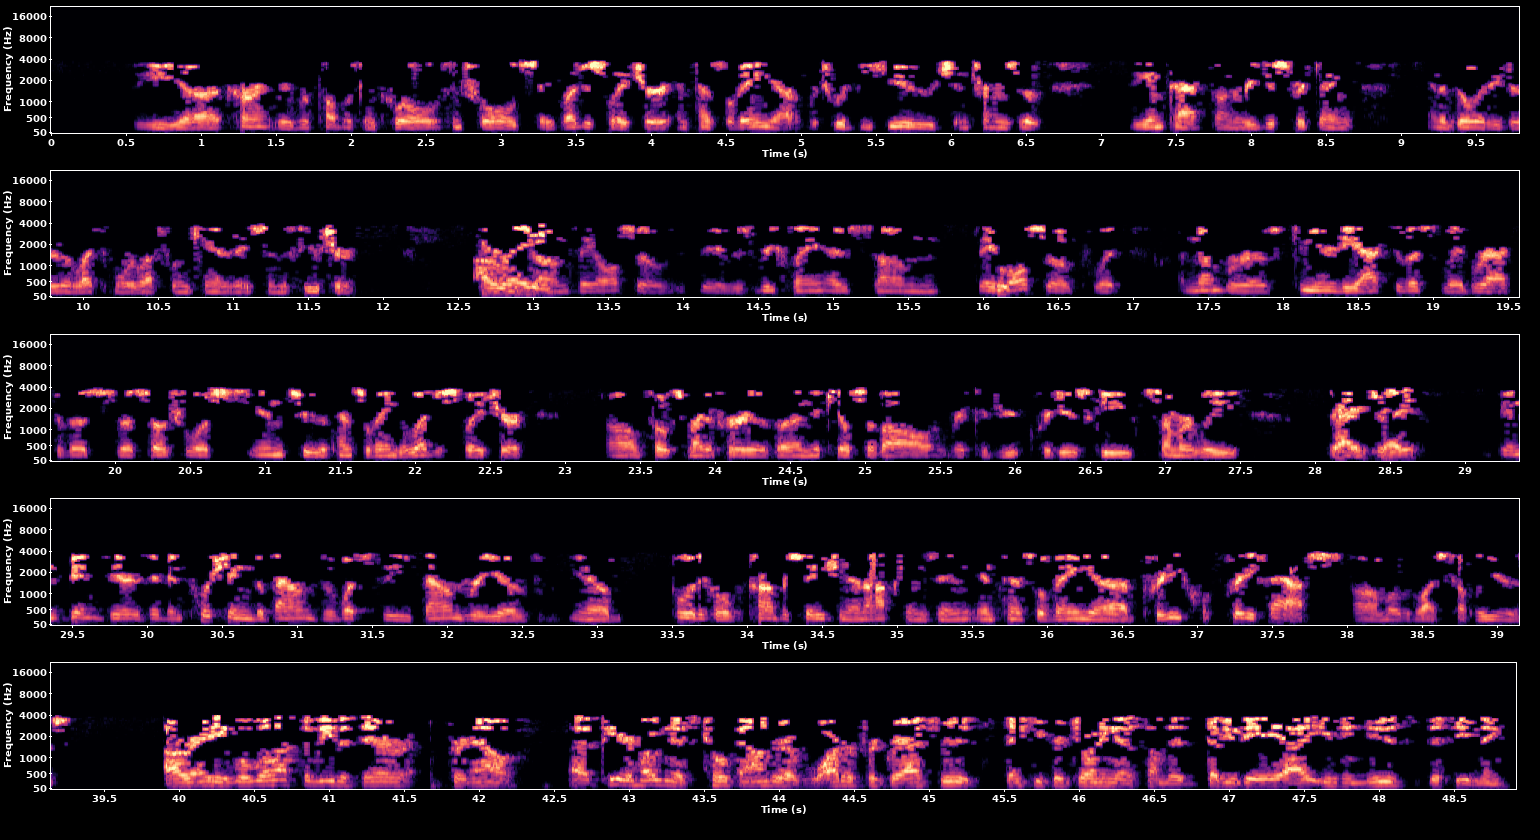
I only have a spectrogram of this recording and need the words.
the uh, currently Republican controlled state legislature in Pennsylvania, which would be huge in terms of the impact on redistricting and ability to elect more left-wing candidates in the future. All right. Um, they also it was reclaimed as um, they've also put a number of community activists, labor activists, uh, socialists into the Pennsylvania legislature. Um, folks might have heard of uh, Nikhil Saval, Rick Krajewski, Summer Lee. Right, right. Been, been, they've been pushing the bounds of what's the boundary of, you know, political conversation and options in, in Pennsylvania pretty pretty fast um, over the last couple of years. Alrighty, well we'll have to leave it there for now. Uh, Peter Hogness, co-founder of Water for Grassroots. Thank you for joining us on the WBAI Evening News this evening.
